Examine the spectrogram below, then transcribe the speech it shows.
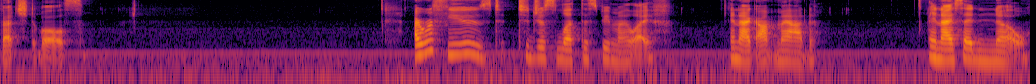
vegetables. I refused to just let this be my life. And I got mad. And I said, no,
